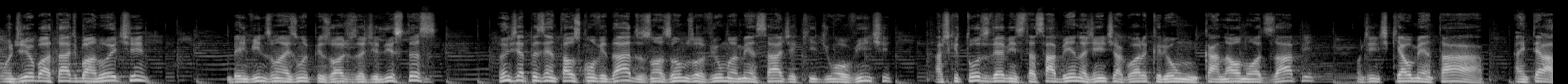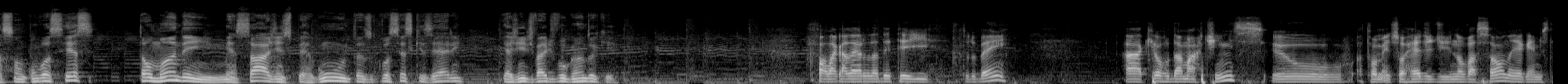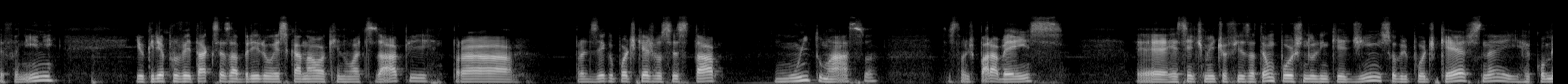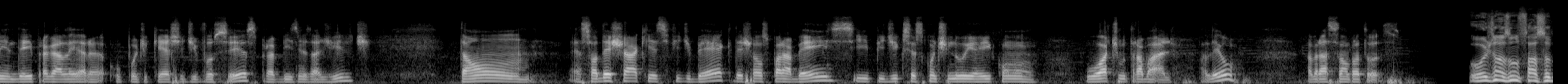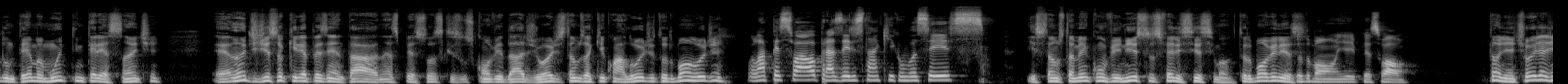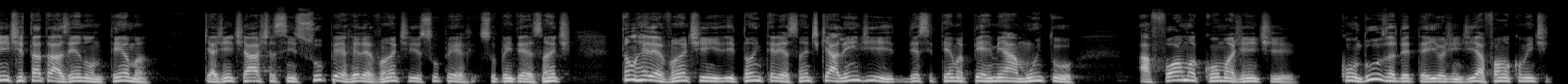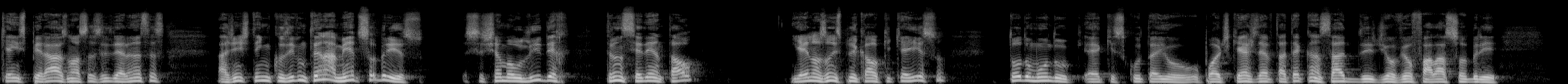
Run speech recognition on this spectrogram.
Bom dia, boa tarde, boa noite. Bem-vindos a mais um episódio dos Agilistas. Antes de apresentar os convidados, nós vamos ouvir uma mensagem aqui de um ouvinte. Acho que todos devem estar sabendo, a gente agora criou um canal no WhatsApp, onde a gente quer aumentar a interação com vocês. Então mandem mensagens, perguntas, o que vocês quiserem e a gente vai divulgando aqui. Fala galera da DTI, tudo bem? Aqui é o Rudá Martins, eu atualmente sou head de inovação na IHM Stefanini e eu queria aproveitar que vocês abriram esse canal aqui no WhatsApp para dizer que o podcast de vocês está muito massa, vocês estão de parabéns. É, recentemente eu fiz até um post no LinkedIn sobre podcasts, né? E recomendei para a galera o podcast de vocês para Business Agility. Então é só deixar aqui esse feedback, deixar os parabéns e pedir que vocês continuem aí com o ótimo trabalho. Valeu? Abração para todos. Hoje nós vamos falar sobre um tema muito interessante. É, antes disso, eu queria apresentar né, as pessoas que os convidados de hoje. Estamos aqui com a Lud. Tudo bom, Lud? Olá, pessoal. Prazer estar aqui com vocês. Estamos também com o Vinícius Felicíssimo. Tudo bom, Vinícius? Tudo bom. E aí, pessoal? Então, gente, hoje a gente está trazendo um tema que a gente acha assim super relevante e super, super interessante. Tão relevante e tão interessante que, além de, desse tema permear muito a forma como a gente conduz a DTI hoje em dia, a forma como a gente quer inspirar as nossas lideranças, a gente tem inclusive um treinamento sobre isso. Se chama o líder transcendental e aí nós vamos explicar o que, que é isso. Todo mundo é, que escuta aí o, o, podcast deve estar até cansado de, de, ouvir eu falar sobre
